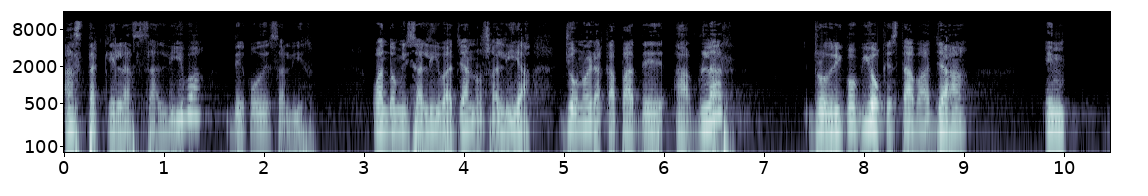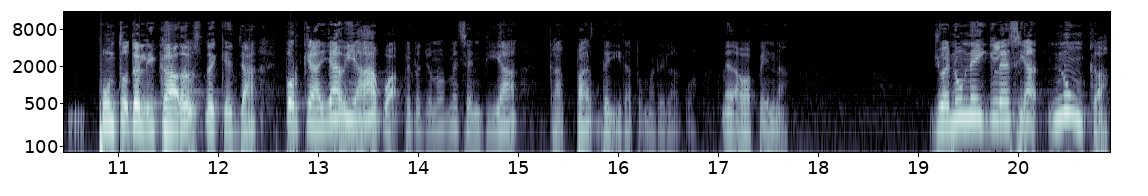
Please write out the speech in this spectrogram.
hasta que la saliva dejó de salir. Cuando mi saliva ya no salía, yo no era capaz de hablar. Rodrigo vio que estaba ya en puntos delicados de que ya, porque ahí había agua, pero yo no me sentía capaz de ir a tomar el agua. Me daba pena. Yo en una iglesia nunca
